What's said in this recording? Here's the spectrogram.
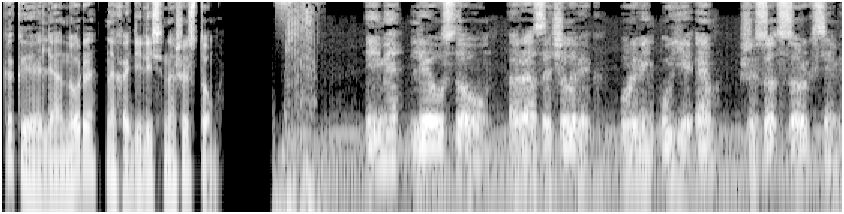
как и Элеонора, находились на шестом. Имя Лео Стоун, раса человек, уровень УЕМ 647.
